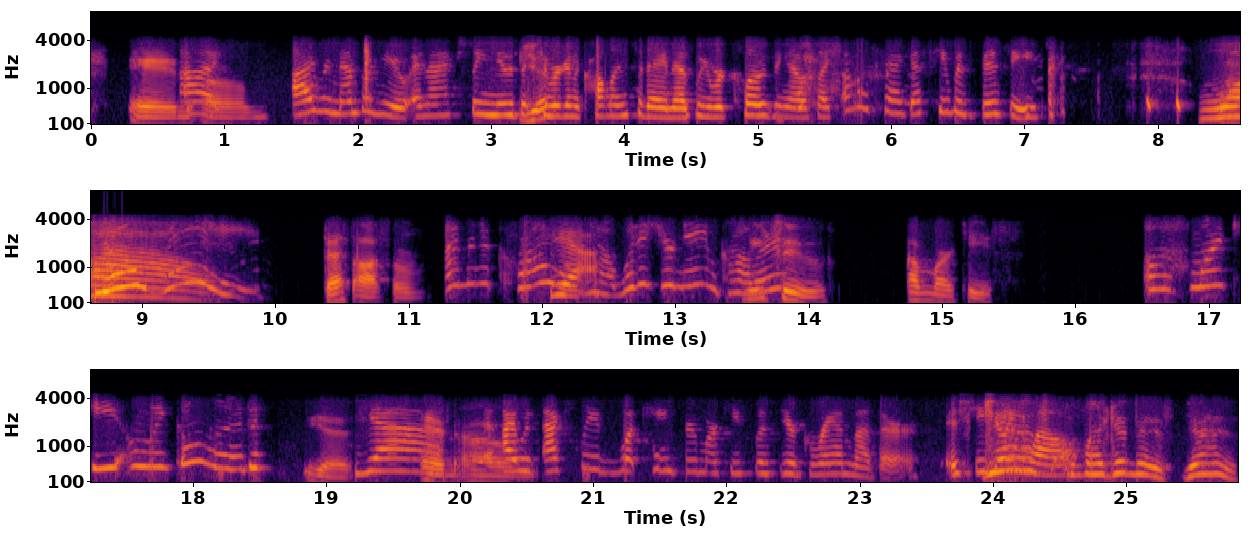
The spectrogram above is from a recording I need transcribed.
and I- um, I remember you, and I actually knew that Yeah. you were going to call in today. And as we were closing, I was like, "Oh, okay. I guess he was busy." No way. That's awesome. I'm gonna cry Yeah. right now. What is your name, caller? Me too. I'm Marquise. Oh, Marky. Oh my God. Yes. yeah. And um, I was actually what came through, Marquise, was your grandmother. Is she yes. doing well? Oh my goodness. Yes.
